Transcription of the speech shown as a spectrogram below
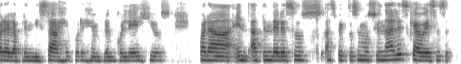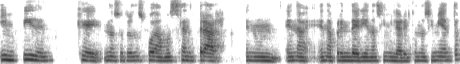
para el aprendizaje, por ejemplo, en colegios, para atender esos aspectos emocionales que a veces impiden que nosotros nos podamos centrar en, aprender y en asimilar el conocimiento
